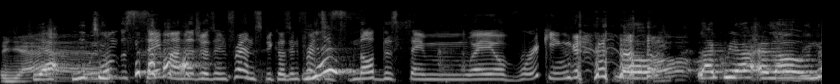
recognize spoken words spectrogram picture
Yeah. Yeah, me We too. want the same managers in France because in France Yes. it's not the same way of working. No, Oh, like we are alone.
